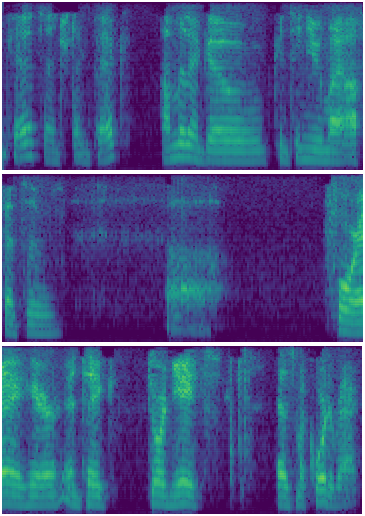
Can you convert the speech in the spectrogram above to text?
Okay, that's an interesting pick. I'm going to go continue my offensive uh, foray here and take Jordan Yates as my quarterback.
